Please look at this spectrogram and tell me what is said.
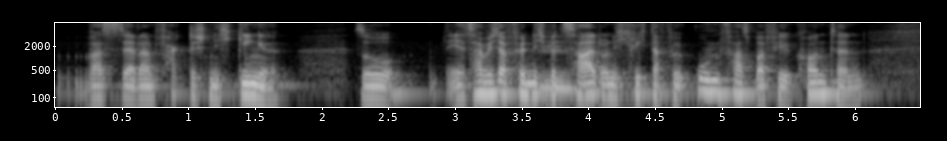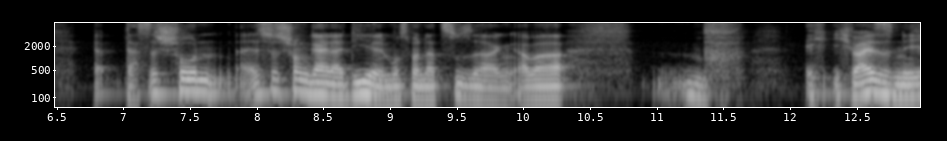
was ja dann faktisch nicht ginge. So, jetzt habe ich dafür nicht mhm. bezahlt und ich kriege dafür unfassbar viel Content das ist schon, es ist schon ein geiler Deal, muss man dazu sagen. Aber pff, ich, ich weiß es nicht.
